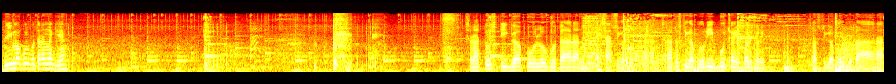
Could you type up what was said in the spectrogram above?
lima puluh putaran lagi ya. seratus tiga puluh putaran. Eh seratus tiga puluh putaran. seratus tiga puluh ribu coy. Sorry sorry 130 putaran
